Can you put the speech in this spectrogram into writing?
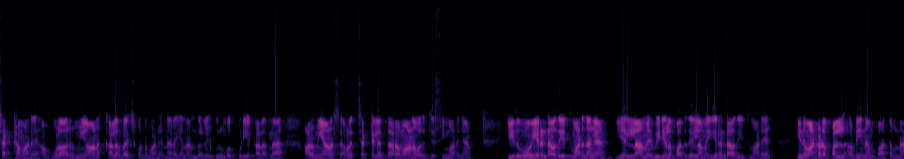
சட்ட மாடு. அவ்வளோ அருமையான கலர் பேட்ச் கொண்ட மாடு. நிறைய நண்பர்கள் விரும்பக்கூடிய கலரில் அருமையான செவலச்சட்டையில் தரமான ஒரு ஜெஸ்ஸி மாடுங்க. இதுவும் இரண்டாவது ஈத்து மாடு தாங்க. எல்லாமே வீடியோவில் பார்த்தது எல்லாமே இரண்டாவது ஈத்து மாடு. இந்த மாட்டோட பல் அப்படின்னு நம்ம பார்த்தோம்னா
